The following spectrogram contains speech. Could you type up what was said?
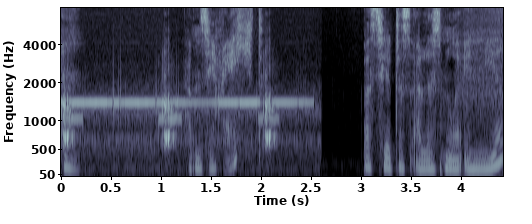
Hm. Haben Sie recht? Passiert das alles nur in mir?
